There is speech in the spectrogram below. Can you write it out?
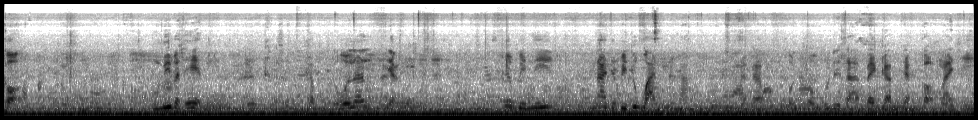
เกาะภูมิประเทศกับโอ้แล้วอย่างเครื่องบินนี้น่าจะบินทุกวันนะครับนะครับขนส่งผู้โดยสารไปกลับจากเกาะไม้ชี้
